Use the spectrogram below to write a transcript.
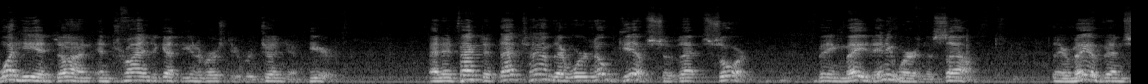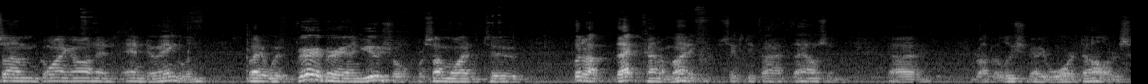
what he had done in trying to get the University of Virginia here. And in fact, at that time, there were no gifts of that sort being made anywhere in the South. There may have been some going on in, in New England, but it was very, very unusual for someone to put up that kind of money, 65,000 uh, Revolutionary War dollars,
